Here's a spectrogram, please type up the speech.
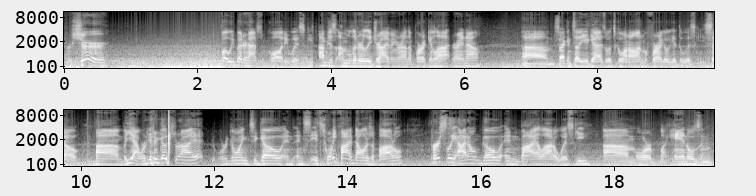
for sure, but we better have some quality whiskey. I'm just, I'm literally driving around the parking lot right now. Um, so I can tell you guys what's going on before I go get the whiskey. So, um, but yeah, we're gonna go try it. We're going to go and, and see, it's $25 a bottle. Personally, I don't go and buy a lot of whiskey um, or like handles and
